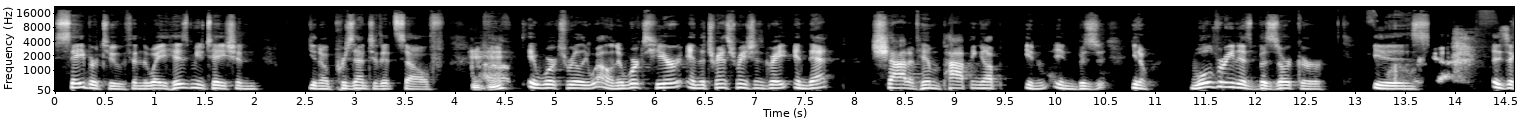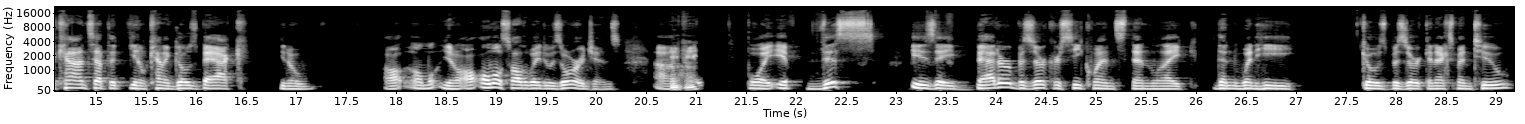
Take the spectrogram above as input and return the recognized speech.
Sabretooth and the way his mutation you know presented itself Mhm. uh, it works really well and it works here and the transformation is great and that shot of him popping up in in you know wolverine as berserker is is a concept that you know kind of goes back you know all, almost you know al- almost all the way to his origins um, Mhm. boy if this is a better berserker sequence than like than when he goes berserk in x-men 2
